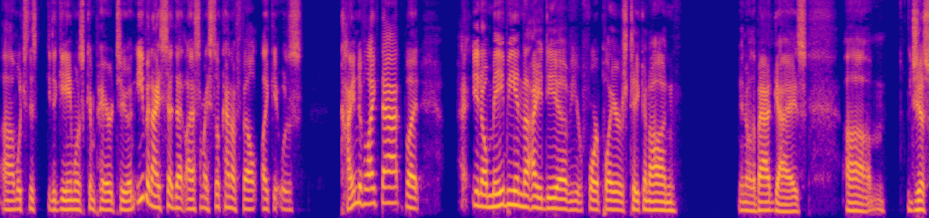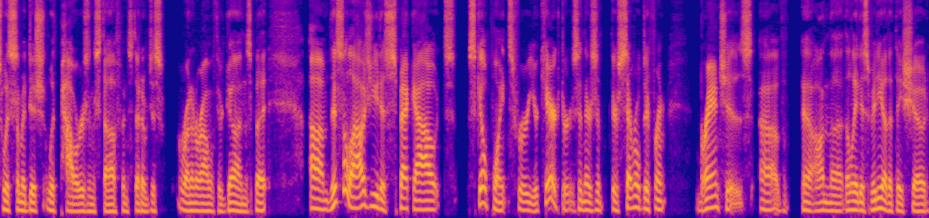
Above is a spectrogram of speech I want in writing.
um, which this the game was compared to, and even I said that last time, I still kind of felt like it was kind of like that. But uh, you know, maybe in the idea of your four players taking on, you know, the bad guys, um, just with some addition with powers and stuff instead of just running around with their guns. But um, this allows you to spec out skill points for your characters, and there's a, there's several different branches of uh, on the the latest video that they showed.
